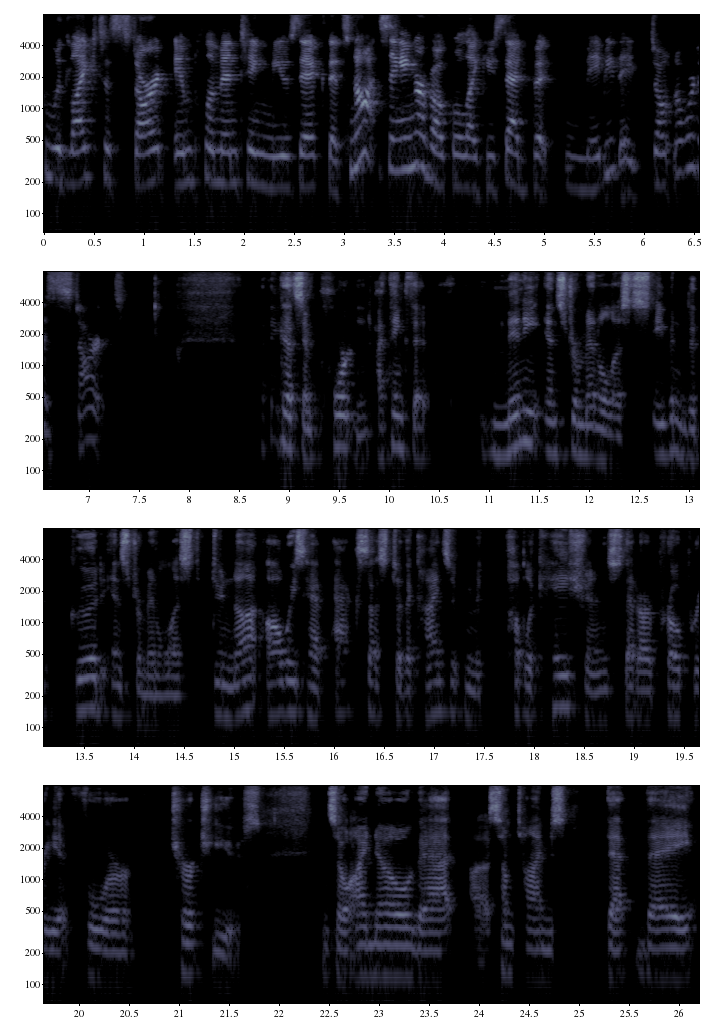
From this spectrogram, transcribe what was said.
who would like to start implementing music that's not singing or vocal, like you said, but maybe they don't know where to start? I think that's important. I think that many instrumentalists, even the good instrumentalists, do not always have access to the kinds of publications that are appropriate for church use. And so I know that uh, sometimes that they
